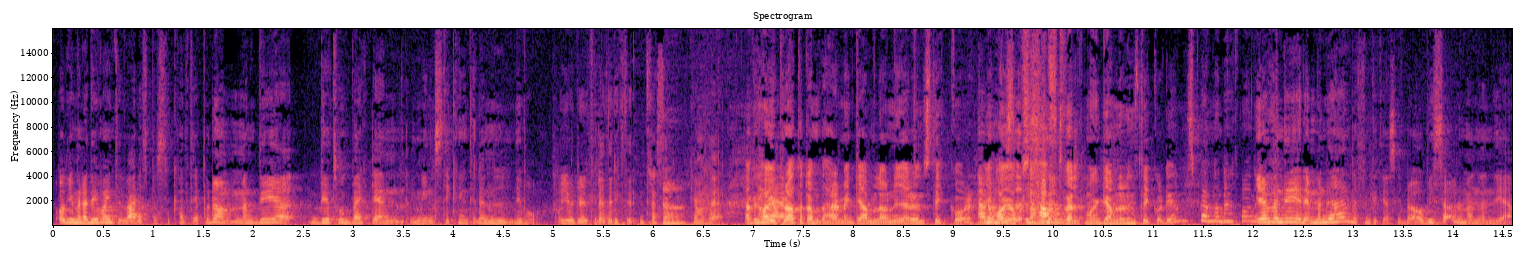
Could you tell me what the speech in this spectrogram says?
Och jag menar, det var inte världens bästa kvalitet på dem, men det, det tog verkligen min stickning till en ny nivå och gjorde det till ett riktigt intresse Ja. kan man säga. Ja, vi har ju Eh. pratat om det här med gamla och nya rundstickor. Ja, jag har ju också haft väldigt många gamla rundstickor. Det är en spännande utmaning. Ja men det är det, men det hade funkat ganska bra och vissa av dem använder jag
